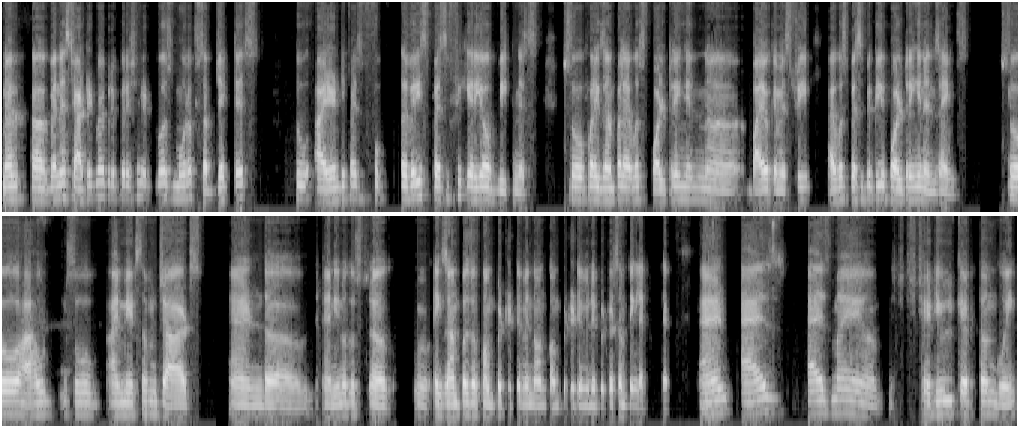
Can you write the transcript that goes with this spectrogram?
Ma'am, uh, when I started my preparation, it was more of subject tests to identify a very specific area of weakness. So, for example, I was faltering in uh, biochemistry. I was specifically faltering in enzymes. So how? So I made some charts and uh, and you know those uh, examples of competitive and non-competitive inhibitors, something like that. And as as my uh, schedule kept on going,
